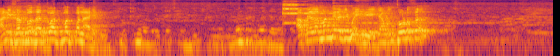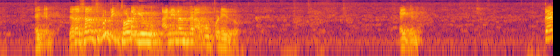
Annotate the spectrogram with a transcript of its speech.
आणि सत्व सत्वात्मक पण आहे. आपल्याला मंदिराची माहिती द्यायची आपण थोडंसं आहे नाही जरा सांस्कृतिक थोडं घेऊ आणि नंतर आपण पुढे जाऊ. आहे की नाही? तर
